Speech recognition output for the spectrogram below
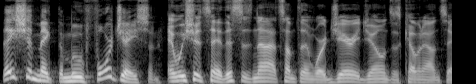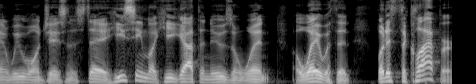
they should make the move for Jason. And we should say this is not something where Jerry Jones is coming out and saying we want Jason to stay. He seemed like he got the news and went away with it, but it's the clapper.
